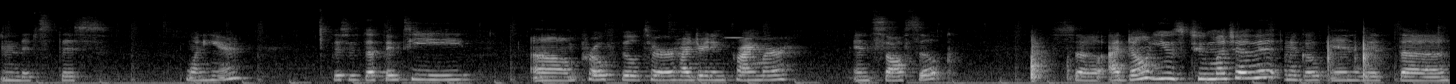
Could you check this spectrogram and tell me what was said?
and it's this one here. This is the Fenty um, Pro Filter Hydrating Primer in soft silk. So i don't use too much of it. I'm gonna go in with the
